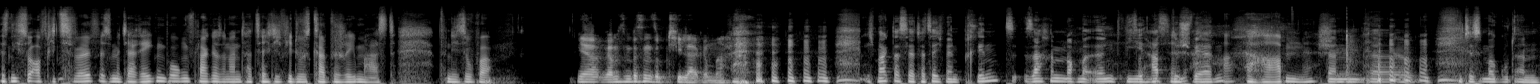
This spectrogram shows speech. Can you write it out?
es nicht so auf die 12 ist mit der Regenbogenflagge, sondern tatsächlich, wie du es gerade beschrieben hast. Finde ich super. Ja, wir haben es ein bisschen subtiler gemacht. Ich mag das ja tatsächlich, wenn Print-Sachen nochmal irgendwie Ein haptisch werden, erha- Erhaben, ne? dann äh, fühlt es immer gut an.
